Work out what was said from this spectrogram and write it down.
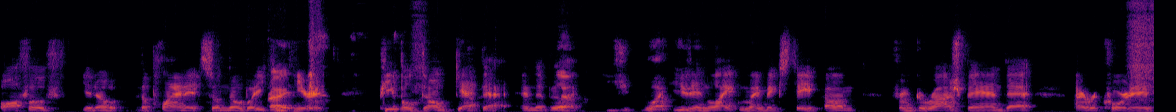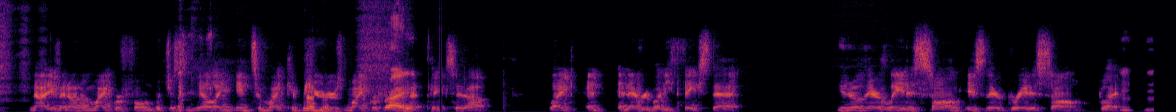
off of you know the planet so nobody can right. hear it people don't get that and they'll be yeah. like what you didn't like my mixtape um, from GarageBand that i recorded not even on a microphone but just yelling into my computer's microphone right. that picks it up like and and everybody thinks that you know their latest song is their greatest song but mm-hmm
